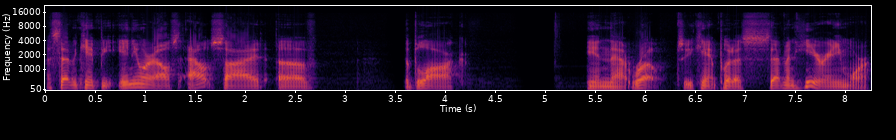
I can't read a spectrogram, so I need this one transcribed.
a 7 can't be anywhere else outside of the block in that row. So you can't put a 7 here anymore.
